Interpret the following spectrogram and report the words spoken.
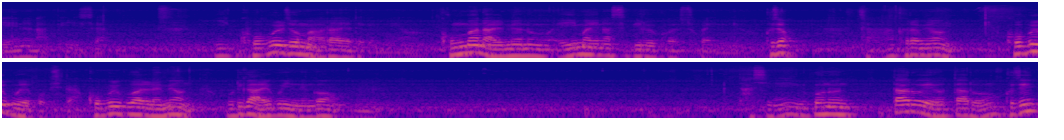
얘는 앞에 있어요. 이 곱을 좀 알아야 되겠네요. 곱만 알면은 a-b를 구할 수가 있네요. 그죠? 자, 그러면 곱을 구해 봅시다. 곱을 구하려면 우리가 알고 있는 거 음. 다시 이거는 따로예요, 따로. 그지?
